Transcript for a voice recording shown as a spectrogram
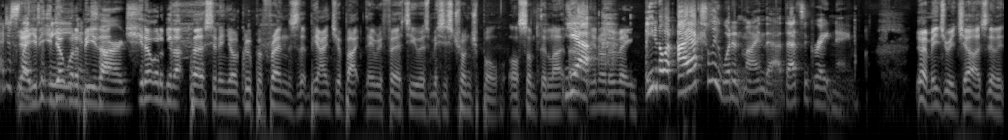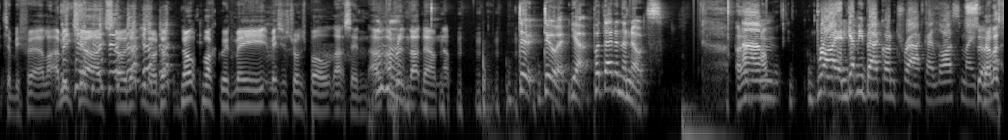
I just Yeah, like you, to you be don't want to be charge. that. You don't want to be that person in your group of friends that behind your back they refer to you as Mrs. Trunchbull or something like that. Yeah. you know what I mean. you know what? I actually wouldn't mind that. That's a great name. Yeah, it means you're in charge, doesn't it? To be fair, like, I'm in charge, so don't, you know, don't, don't fuck with me, Mrs. Trunchbull. That's in. I, Mm-hmm. I've written that down now. Do do it. Yeah, put that in the notes. Um, Um, Brian, get me back on track. I lost my. So- let's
